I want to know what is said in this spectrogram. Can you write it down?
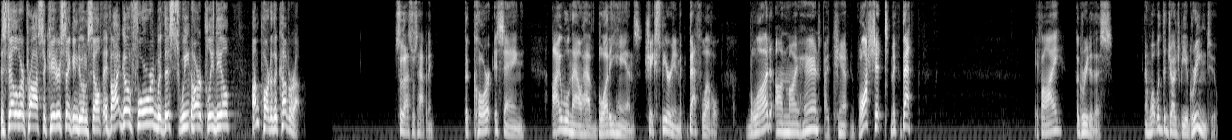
this Delaware prosecutor is thinking to himself, if I go forward with this sweetheart plea deal, I'm part of the cover up. So that's what's happening. The court is saying, I will now have bloody hands, Shakespearean, Macbeth level. Blood on my hands. I can't wash it, Macbeth. If I agree to this, and what would the judge be agreeing to?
